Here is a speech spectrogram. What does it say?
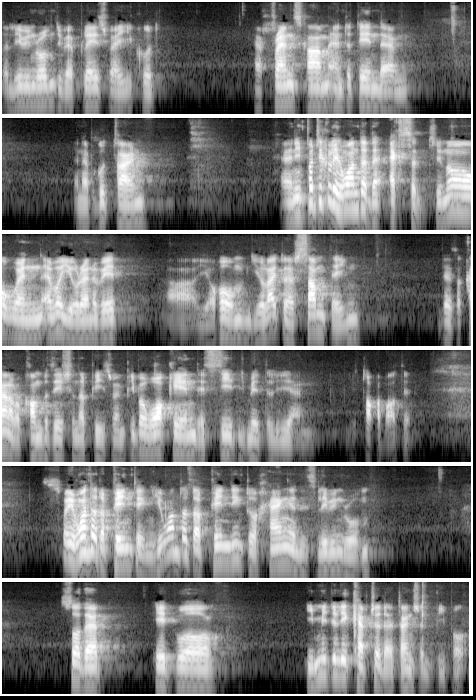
the living room to be a place where he could have friends come, entertain them, and have a good time. And in particular, he wanted the accent. You know, whenever you renovate uh, your home, you like to have something. There's a kind of a conversational piece. When people walk in, they see it immediately and you talk about it. So he wanted a painting. He wanted a painting to hang in his living room so that it will immediately captured the attention of people.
